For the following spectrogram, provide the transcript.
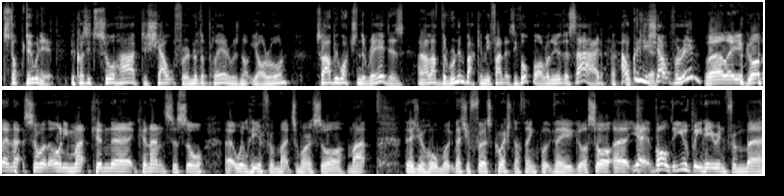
stopped doing it because it's so hard to shout for another player who's not your own. So I'll be watching the Raiders, and I'll have the running back in my fantasy football on the other side. How can you shout for him? Well, there you go. Then that's something that only Matt can uh, can answer. So uh, we'll hear from Matt tomorrow. So Matt, there's your homework. That's your first question, I think. But there you go. So uh, yeah, Baldy, you've been hearing from uh,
